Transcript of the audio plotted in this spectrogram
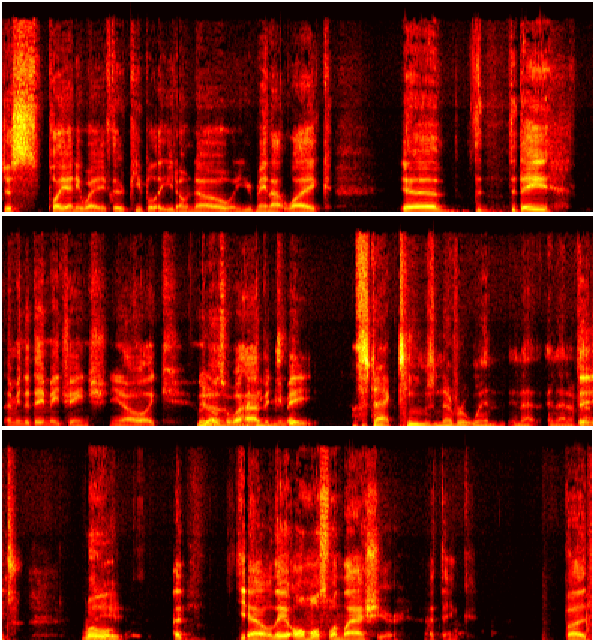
Just play anyway. If there are people that you don't know and you may not like, uh, the, the day, I mean, the day may change. You know, like who Yeah, knows what will happen. You may, The stacked teams never win in that in that They- event. well, They- yeah, well, they almost won last year, I think. But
